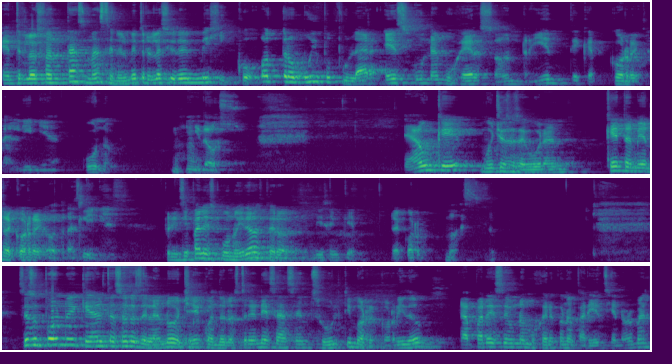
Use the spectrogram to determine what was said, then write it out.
entre los fantasmas en el metro de la Ciudad de México, otro muy popular es una mujer sonriente que recorre la línea 1 y 2. Aunque muchos aseguran que también recorre otras líneas. Principales 1 y 2, pero dicen que recorre más. Se supone que a altas horas de la noche, cuando los trenes hacen su último recorrido, aparece una mujer con apariencia normal.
